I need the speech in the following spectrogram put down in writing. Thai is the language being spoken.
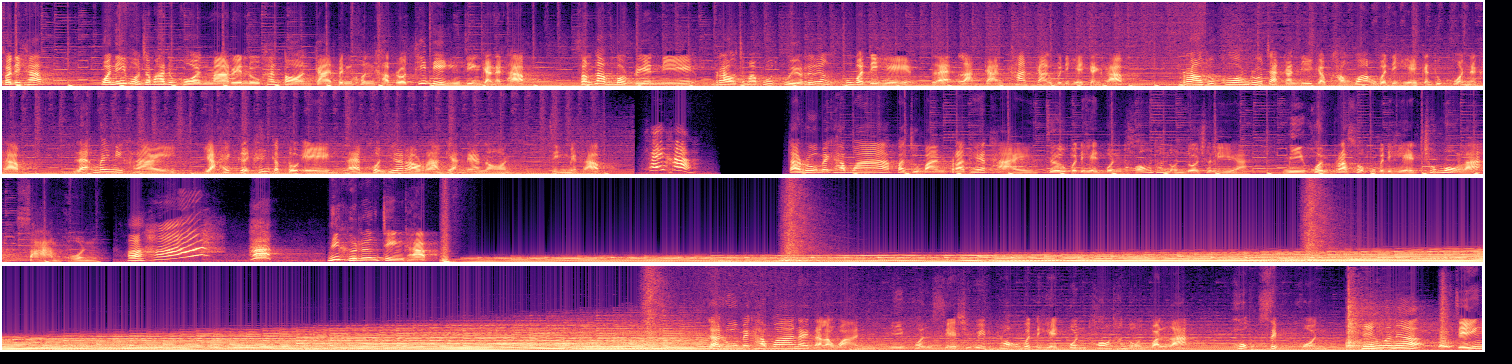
สวัสดีครับ วันนี้ผมจะพาทุกคนมาเรียนรู้ขั้นตอนการเป็นคนขับรถที่ดีจริง ๆ กันนะครับสำหรับบทเรียนนี้เราจะมาพูดคุยเรื่องอุบัติเหตุ และหลักการคาดการอุบัติเหตุกันครับ เราทุกคนรู้จักกันดีกับคำว่าอุบัติเหตุกันทุกคนนะครับ และไม่มีใครอยากให้เกิดขึ้นกับตัวเอง และคนที่เรารักอย่างแน่นอน จริงไหมครับ แต่รู้ไหมครับว่าปัจจุบันประเทศไทยเจออุบัติเหตุบนท้องถนนโดยเฉลี่ย มีคนประสบอุบัติเหตุชั่วโมงละ 3 คน ฮะ นี่คือเรื่องจริงครับ และรู้ไหมครับว่าในแต่ละวันมีคนเสียชีวิตเพราะอุบัติเหตุบนท้องถนนวันละ 60 คน จริงปะเนี่ย จริง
